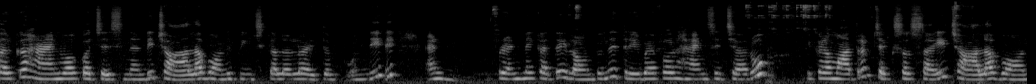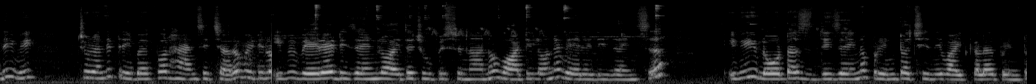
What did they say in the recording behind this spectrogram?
వర్క్ హ్యాండ్ వర్క్ వచ్చేసిందండి. చాలా బాగుంది పీచ్ కలర్లో అయితే ఉంది. అండ్ ఫ్రంట్ నెక్ అయితే ఇలా ఉంటుంది. త్రీ బై ఫోర్ హ్యాండ్స్ ఇచ్చారు. ఇక్కడ మాత్రం చెక్స్ వస్తాయి. చాలా బాగుంది. ఇవి చూడండి త్రీ బై ఫోర్ హ్యాండ్స్ ఇచ్చారు. వీటిలో ఇవి వేరే డిజైన్లో అయితే చూపిస్తున్నాను. వాటిలోనే వేరే డిజైన్స్. ఇవి లోటస్ డిజైన్ ప్రింట్ వచ్చింది వైట్ కలర్ ప్రింట్.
